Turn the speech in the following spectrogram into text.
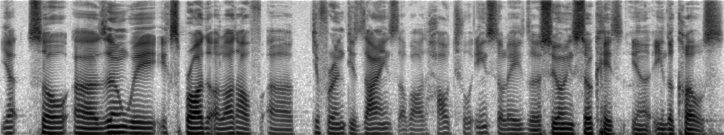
Yeah, so uh, then we explored a lot of uh, different designs about how to insulate the sewing circuits in, in the clothes.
